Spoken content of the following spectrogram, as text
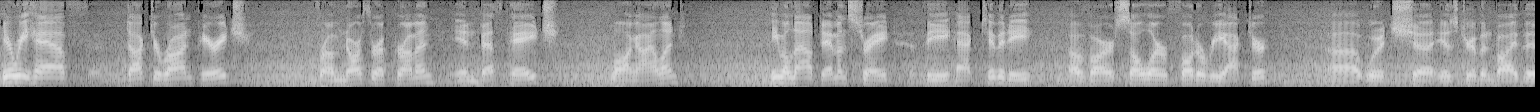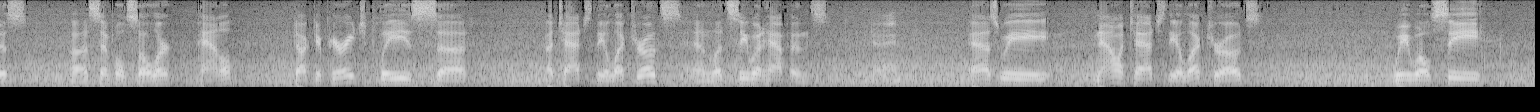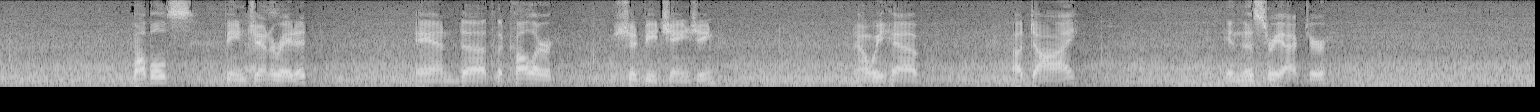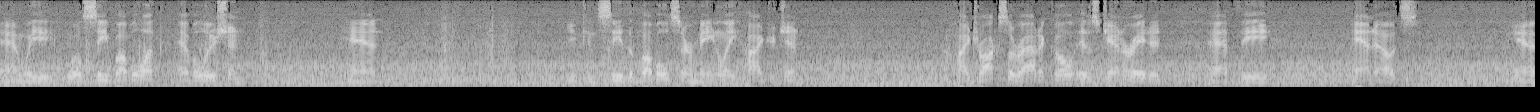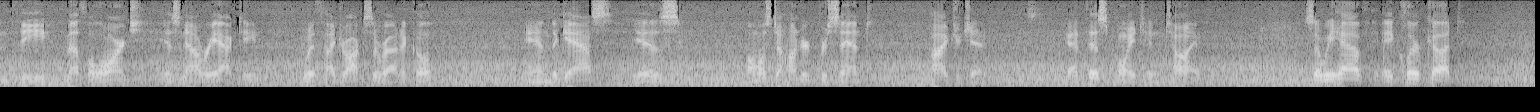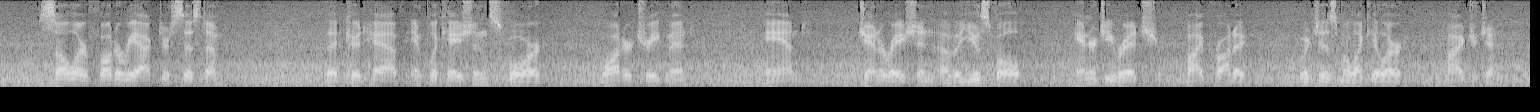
Here we have Dr. Ron Pirich from Northrop Grumman in Bethpage, Long Island. He will now demonstrate the activity of our solar photoreactor, uh, which uh, is driven by this uh, simple solar panel. Dr. Pirich, please uh, attach the electrodes and let's see what happens. Okay. As we now attach the electrodes, we will see bubbles being Yes. generated and uh, the color should be changing. Now we have a dye in this reactor and we will see bubble evolution and you can see the bubbles are mainly hydrogen. A hydroxyl radical is generated at the anodes and the methyl orange is now reacting with hydroxyl radical and the gas is almost 100% hydrogen at this point in time. So we have a clear-cut solar photoreactor system that could have implications for water treatment and generation of a useful energy-rich byproduct which is molecular hydrogen.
